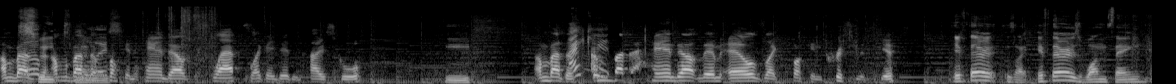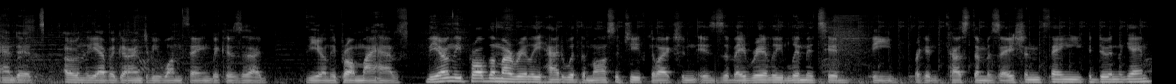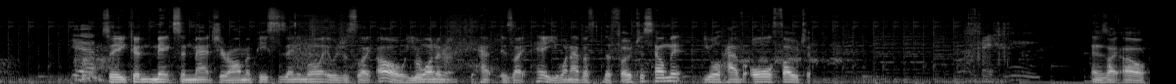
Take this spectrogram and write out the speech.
I'm about Sweet to, I'm about to fucking hand out slaps like I did in high school. Hmm. I'm about to I I'm about to hand out them L's like fucking Christmas gifts. If there is like, if there is one thing, and it's only ever going to be one thing, because I, the only problem I have, the only problem I really had with the Master Chief Collection is that they really limited the freaking customization thing you could do in the game. Yeah. So you couldn't mix and match your armor pieces anymore. It was just like, oh, you want to, ha- it's like, hey, you want to have a, the Photos helmet? You'll have all Photos. And it's like, oh,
